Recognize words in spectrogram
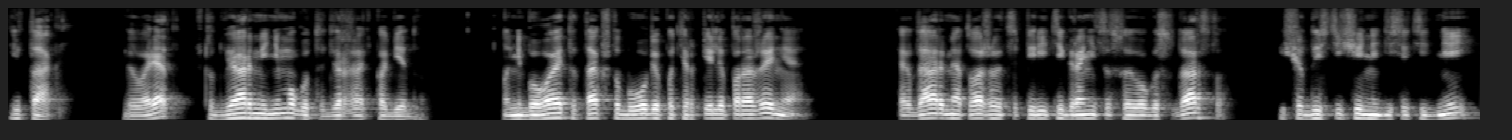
Итак, говорят, что две армии не могут одержать победу. Но не бывает и так, чтобы обе потерпели поражение. Когда армия отваживается перейти границы своего государства, еще до истечения десяти дней,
